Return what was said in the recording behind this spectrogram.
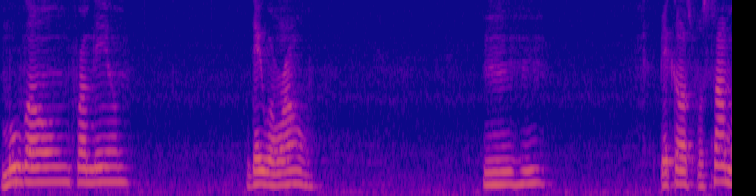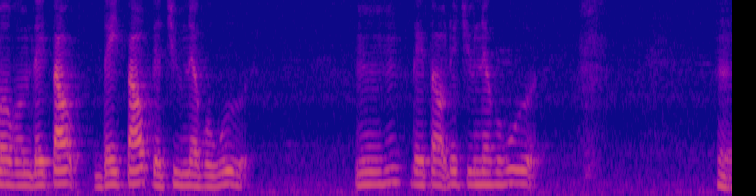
move on from them, they were wrong. Mm-hmm. Because for some of them, they thought they thought that you never would. Mm-hmm. They thought that you never would. Hmm.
